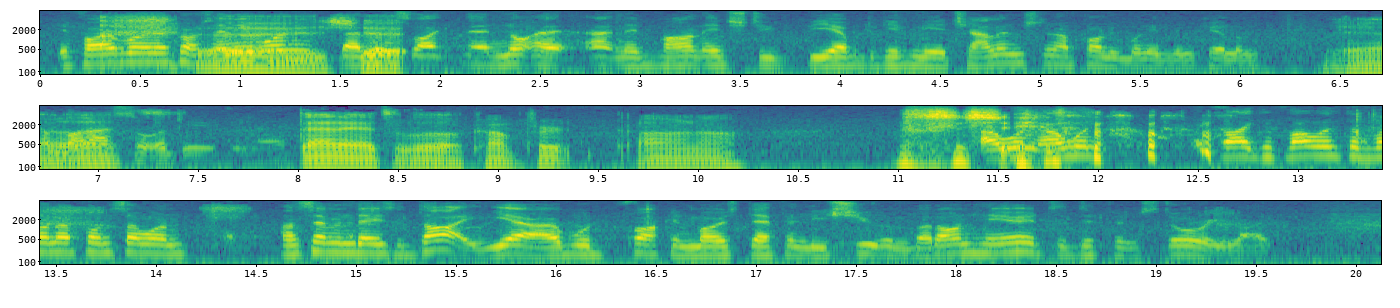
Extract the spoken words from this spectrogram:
If I run across Oh, anyone that shit. looks like they're not at, at an advantage to be able to give me a challenge, then I probably wouldn't even kill them. yeah, well, that sort of dude. You know? that adds a little comfort. I don't know. I wouldn't. I wouldn't. It's like if I was to run up on someone on Seven Days to Die, yeah, I would fucking most definitely shoot him, But on here, it's a different story. Like,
